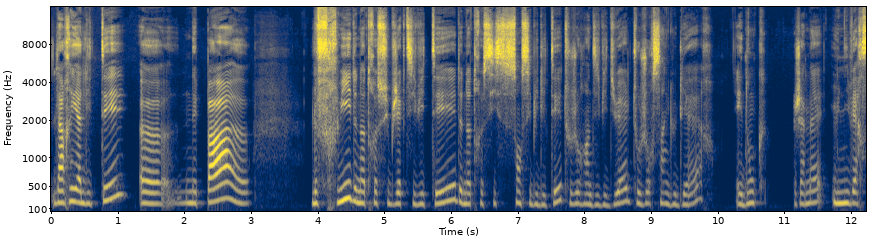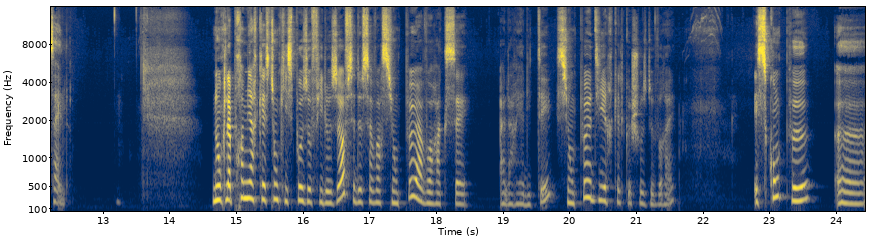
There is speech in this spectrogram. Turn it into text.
la réalité euh, n'est pas euh, le fruit de notre subjectivité, de notre sensibilité, toujours individuelle, toujours singulière, et donc jamais universel. Donc la première question qui se pose aux philosophes, c'est de savoir si on peut avoir accès à la réalité, si on peut dire quelque chose de vrai. Est-ce qu'on peut euh,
